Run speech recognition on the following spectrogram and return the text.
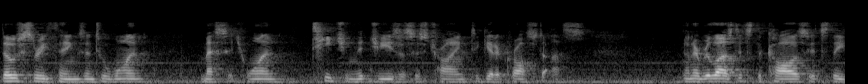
those three things into one message, one teaching that Jesus is trying to get across to us? And I realized it's the cause, it's the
